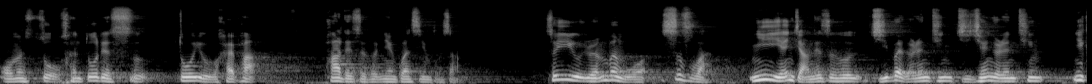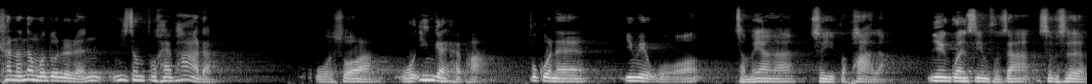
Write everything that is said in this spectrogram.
我们做很多的事都有害怕。怕的时候念观世音菩萨，所以有人问我师傅啊，你演讲的时候几百个人听，几千个人听，你看到那么多的人，你怎么不害怕的？我说啊，我应该害怕，不过呢，因为我怎么样啊，所以不怕了。念观世音菩萨是不是？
